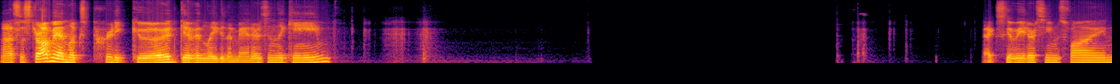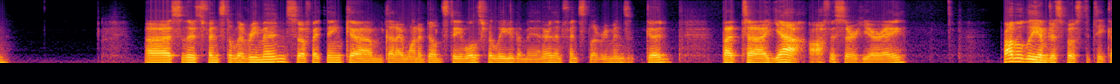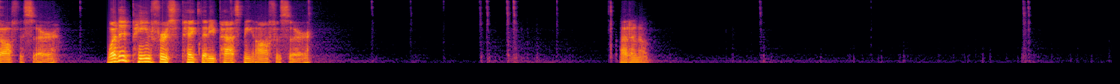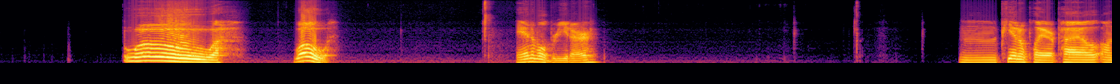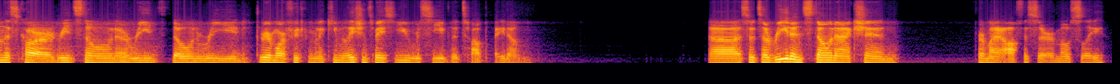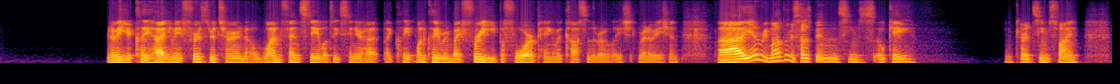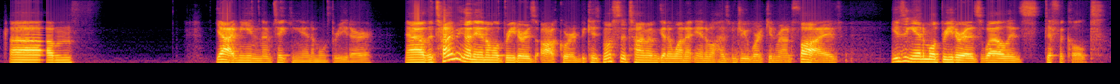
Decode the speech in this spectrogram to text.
Uh, so Strawman looks pretty good, given Lady the Manor's in the game. Excavator seems fine. Uh, so there's fence deliverymen. So if I think um, that I want to build stables for Lady the Manor, then fence deliverymen's good. But uh, yeah, officer here, eh? Probably I'm just supposed to take officer. What did Pain first pick that he passed me officer? I don't know. Whoa! Whoa! Animal breeder. Mm, piano player, pile on this card. Reed stone, reed stone, reed. Three or more food from an accumulation space, you receive the top item. Uh, so it's a reed and stone action for my officer, mostly. Renovate your clay hut. You may first return one fence stable to extend your hut by clay, one clay room by free before paying the cost of the renovation. Uh, yeah, Remodeler's Husband seems okay. The card seems fine. Um, yeah, I mean, I'm taking Animal Breeder. Now, the timing on Animal Breeder is awkward because most of the time I'm going to want to Animal Husbandry work in round 5. Using Animal Breeder as well is difficult.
